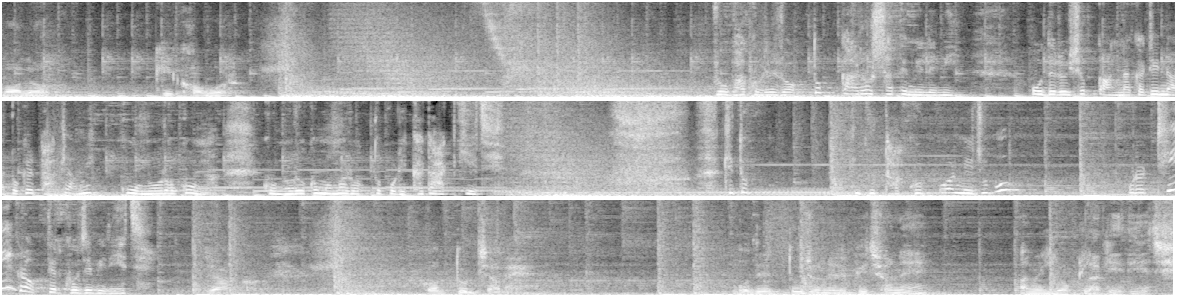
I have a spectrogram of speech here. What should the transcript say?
বলো কি খবর? প্রভাকরের রক্ত কারোর সাথে মেলেনি। ওদের ওইসব কান্নাকাটি নাটকের ফাঁকে আমি কোনো রকম কোনো রকম আমার রক্ত পরীক্ষাটা আটকেছি কিন্তু কিন্তু ঠাকুরপো আর মেজুবু, ওরা ঠিক রক্তের খোঁজে বেরিয়েছে। যাক, কদ্দূর যাবে। ওদের দুজনের পিছনে আমি লোক লাগিয়ে দিয়েছি।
